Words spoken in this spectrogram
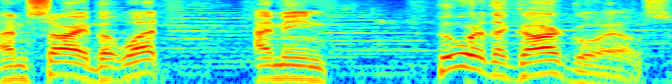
I'm sorry, but what? I mean, who are the gargoyles?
